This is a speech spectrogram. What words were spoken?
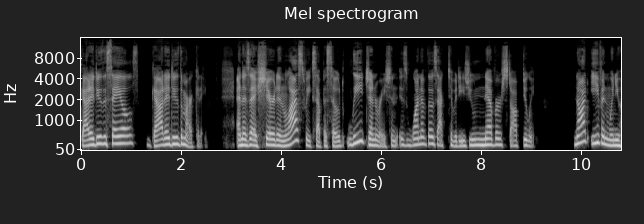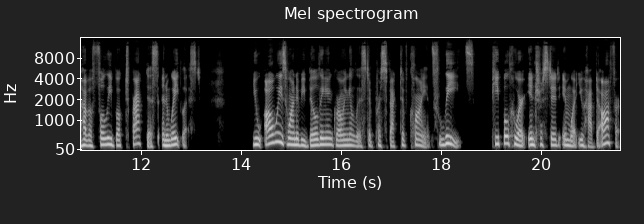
Got to do the sales, got to do the marketing. And as I shared in last week's episode, lead generation is one of those activities you never stop doing. Not even when you have a fully booked practice and a wait list. You always want to be building and growing a list of prospective clients, leads, people who are interested in what you have to offer.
